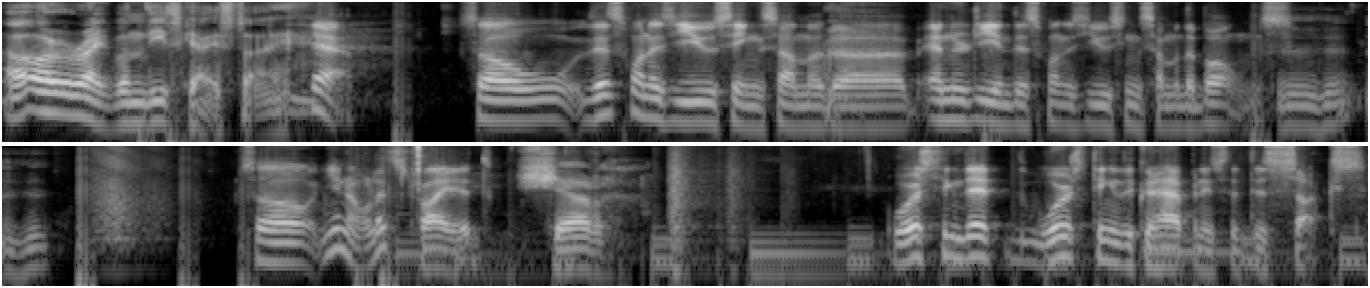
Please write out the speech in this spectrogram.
Oh, all right, when these guys die. Yeah. So this one is using some of the energy, and this one is using some of the bones. hmm hmm So you know, let's try it. Sure. Worst thing that worst thing that could happen is that this sucks.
